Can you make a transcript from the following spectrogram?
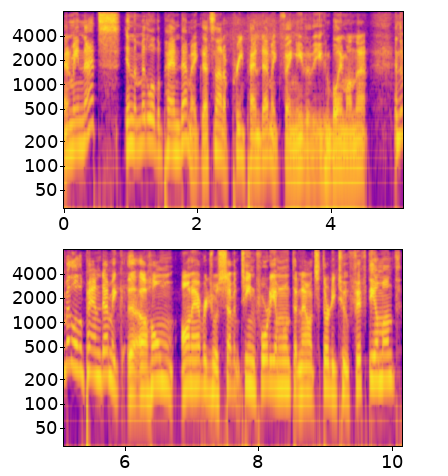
I mean, that's in the middle of the pandemic. That's not a pre pandemic thing either that you can blame on that. In the middle of the pandemic, uh, a home on average was 1740 a month and now it's 3250 a month.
